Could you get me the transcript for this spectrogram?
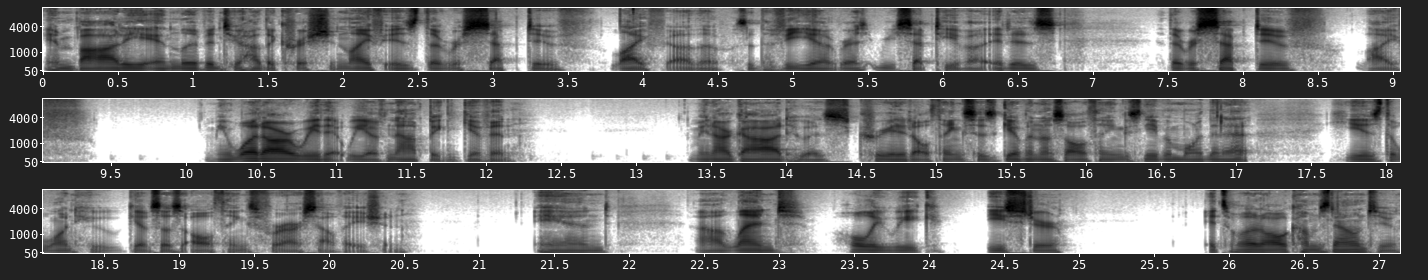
embody and live into how the Christian life is the receptive life. Uh, the was it the via receptiva? It is the receptive life. I mean, what are we that we have not been given? I mean, our God, who has created all things, has given us all things, and even more than that, He is the one who gives us all things for our salvation. And uh, Lent, Holy Week, Easter, it's what it all comes down to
